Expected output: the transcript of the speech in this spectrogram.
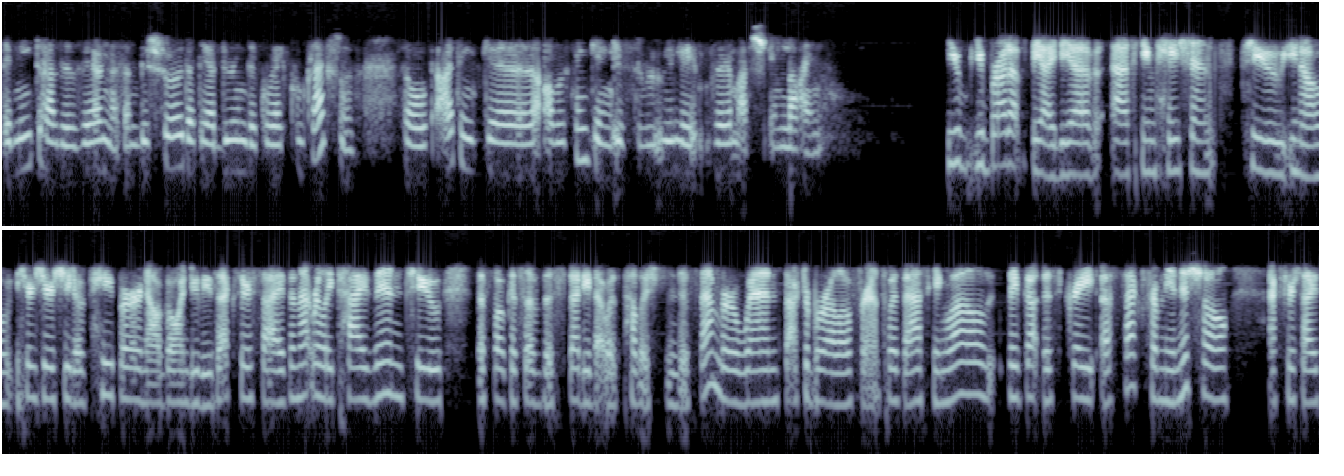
They need to have the awareness and be sure that they are doing the correct contractions. So I think uh, our thinking is really very much in line you you brought up the idea of asking patients to you know here's your sheet of paper now go and do these exercises and that really ties into the focus of the study that was published in December when Dr. Borello France was asking well they've got this great effect from the initial exercise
